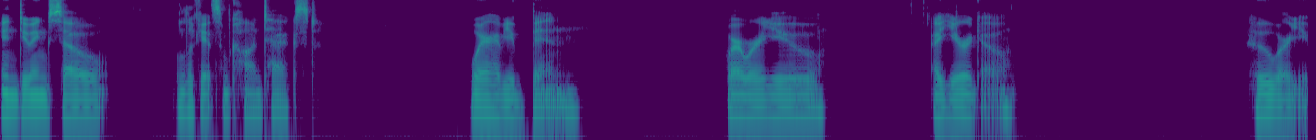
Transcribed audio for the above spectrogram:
in doing so, look at some context. Where have you been? Where were you a year ago? Who were you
